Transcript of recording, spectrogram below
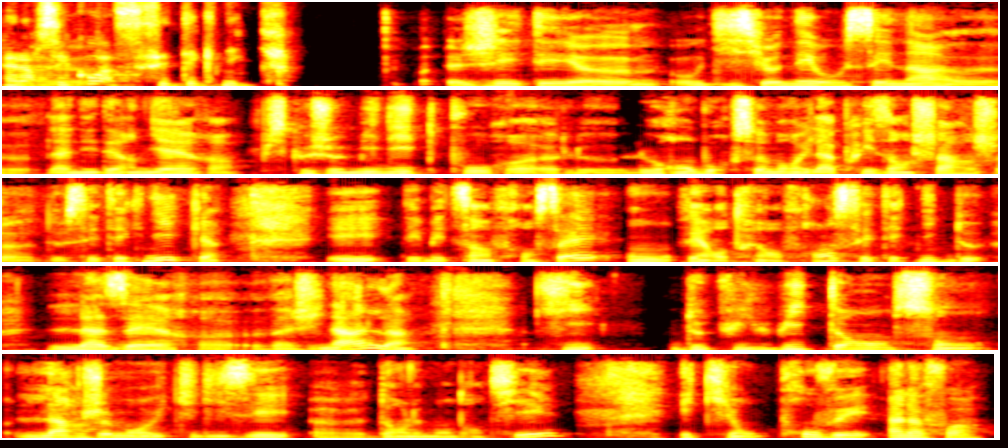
Alors c'est euh, quoi ces techniques? J'ai été euh, auditionnée au Sénat euh, l'année dernière puisque je milite pour euh, le, remboursement et la prise en charge de ces techniques. Et des médecins français ont fait entrer en France ces techniques de laser vaginal qui depuis huit ans sont largement utilisées dans le monde entier et qui ont prouvé à la fois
